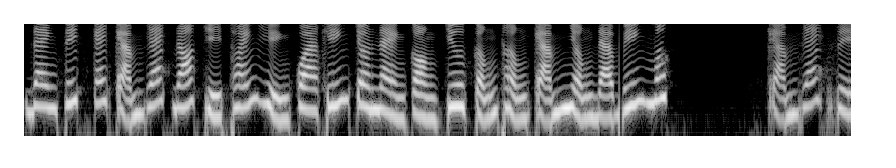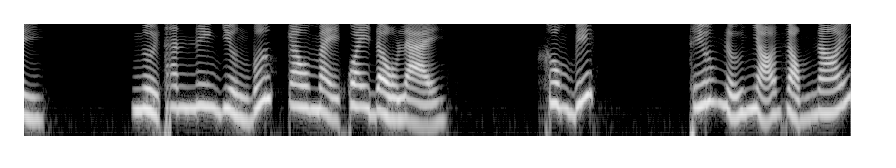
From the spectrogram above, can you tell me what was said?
Đang tiếc cái cảm giác đó chỉ thoáng hiện qua khiến cho nàng còn chưa cẩn thận cảm nhận đã biến mất. Cảm giác gì? Người thanh niên dừng bước cau mày quay đầu lại. Không biết. Thiếu nữ nhỏ giọng nói.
